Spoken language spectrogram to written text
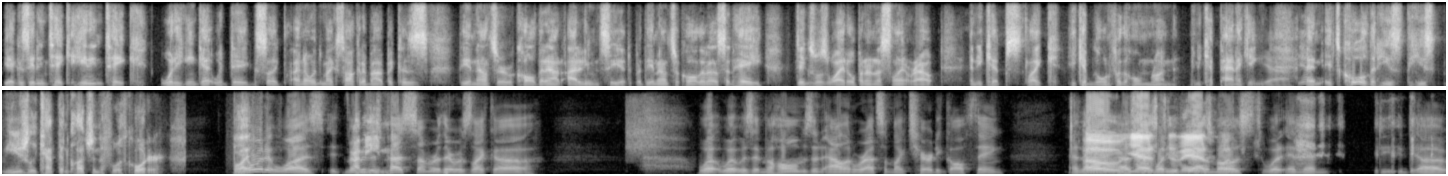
Yeah, because he didn't take he didn't take what he can get with Diggs. Like I know what Mike's talking about because the announcer called it out. I didn't even see it, but the announcer called it out. and Said, "Hey, Diggs was wide open on a slant route, and he kept like he kept going for the home run, and he kept panicking. Yeah. Yeah. And it's cool that he's he's usually kept in clutch in the fourth quarter. you But know what it was? It- Remember this mean- past summer there was like a what what was it? Mahomes and Allen were at some like charity golf thing, and they Oh, asked yes, him, what do you and they fear the most? What and then uh,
